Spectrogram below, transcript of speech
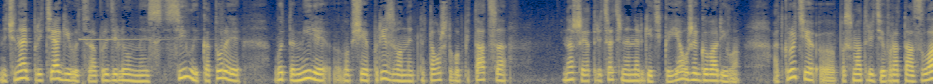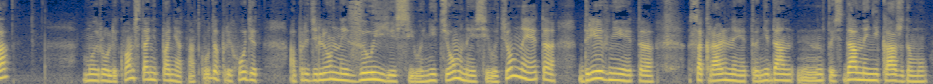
начинают притягиваться определенные силы, которые в этом мире вообще призваны для того, чтобы питаться нашей отрицательной энергетикой. Я уже говорила. Откройте, э, посмотрите «Врата зла», мой ролик, вам станет понятно, откуда приходят определенные злые силы, не темные силы. Темные это древние, это сакральные, это не дан, ну, то есть данные не каждому –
